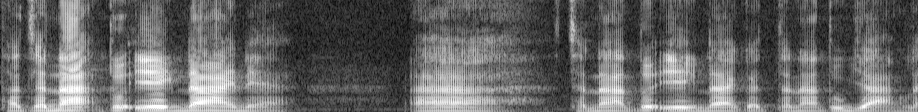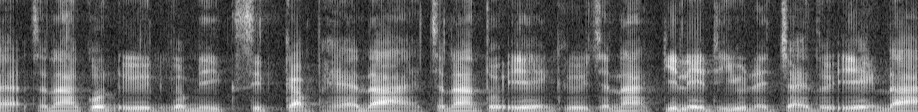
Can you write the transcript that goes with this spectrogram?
ถ้าชนะตัวเองได้เนี่ยชนะตัวเองได้ก็ชนะทุกอย่างแหล้วชนะคนอื่นก็มีสิทธิ์กลับแพ้ได้ ชนะตัวเองคือชนะกิเลสที่อยู่ในใจตัวเองได้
